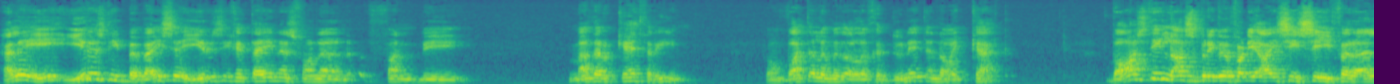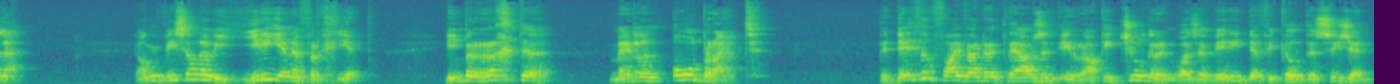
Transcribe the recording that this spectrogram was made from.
hulle hier is die bewyse, hier is die getuienis van 'n van die Mother Catherine van wat hulle met hulle gedoen het in daai kerk. Waar's die lasbriewe van die ICC vir hulle? Dan wie sal nou hierdie ene vergeet? Die berigte Madeleine Albright. The death of 500,000 Iraqi children was a very difficult decision,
